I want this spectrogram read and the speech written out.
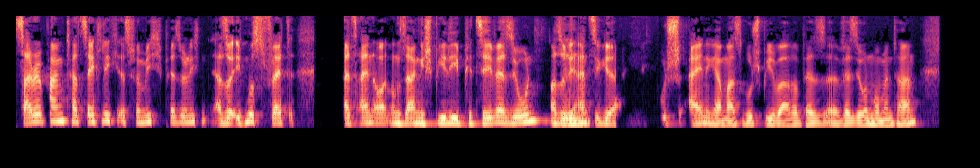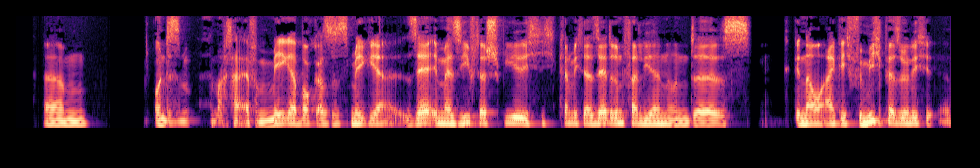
Cyberpunk tatsächlich ist für mich persönlich, also ich muss vielleicht als Einordnung sagen, ich spiele die PC-Version, also mhm. die einzige gut, einigermaßen gut spielbare Pers äh, Version momentan. Ähm, und es macht halt einfach mega Bock. Also es ist mega sehr immersiv das Spiel. Ich, ich kann mich da sehr drin verlieren und äh, es genau eigentlich für mich persönlich, äh,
